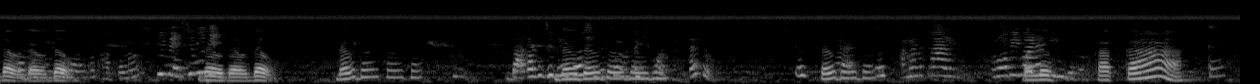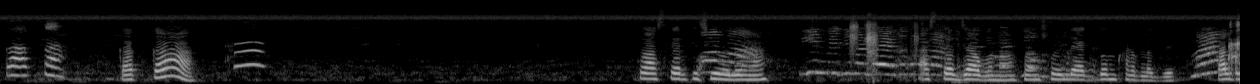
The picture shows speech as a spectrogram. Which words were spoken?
দাও দাও দাও। তুই দাও দাও দাও। দাও দাও দাও দাও। দাদা কিছু দাও দাও দাও দাও দাও তাই তো? দাও দাও দাও। আমার কাল রবিবার বলো কাকা? কাকা? তো আজকে আর কিছু হলো না। আজকে আর যাব না কারণ শরীরটা একদম খারাপ লাগছে। কালকে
